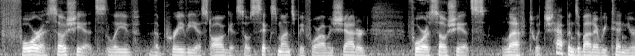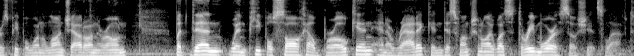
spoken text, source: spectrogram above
four associates leave the previous August. So six months before I was shattered, four associates left, which happens about every 10 years. People want to launch out on their own. But then when people saw how broken and erratic and dysfunctional I was, three more associates left.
